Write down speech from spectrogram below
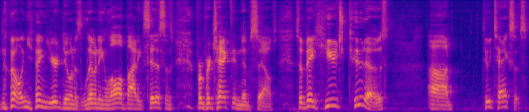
The only thing you're doing is limiting law abiding citizens from protecting themselves. So, big, huge kudos uh, to Texas.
